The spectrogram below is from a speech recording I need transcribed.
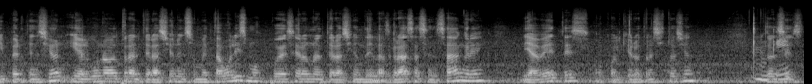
hipertensión y alguna otra alteración en su metabolismo. Puede ser una alteración de las grasas en sangre, diabetes o cualquier otra situación. Entonces,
